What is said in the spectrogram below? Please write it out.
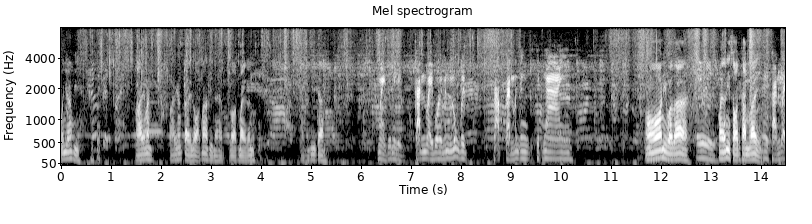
มันอยังสิปลายมันปลายข้างใต้หลอดมากสินะครับ หลอดใหม่แล้วนี่วิธีการไม่ตัวนี้ก็กันไว้บ่ให้มันลงไปสับกันมันจังเฮ็ดง่าย อ๋อ นี่ว่าตาเออไม่แล้วนี่สอดคันไว้เออขันไว้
